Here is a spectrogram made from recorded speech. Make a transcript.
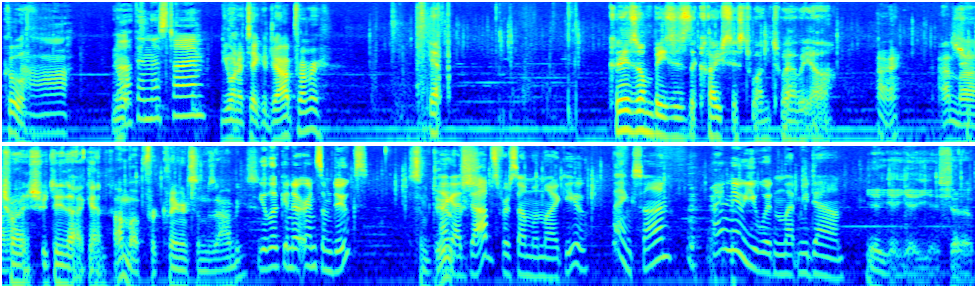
cool. Aw, You- nothing this time? You want to take a job from her? Yep. Clear Zombies is the closest one to where we are. All right. I'm Should we uh, try? Should we do that again? I'm up for clearing some zombies. You looking to earn some dukes? Some dukes. I got jobs for someone like you. Thanks, hon. I knew you wouldn't let me down. Yeah, yeah, yeah, yeah. Shut up.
